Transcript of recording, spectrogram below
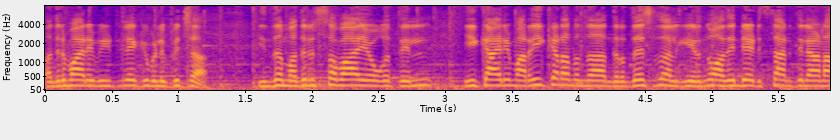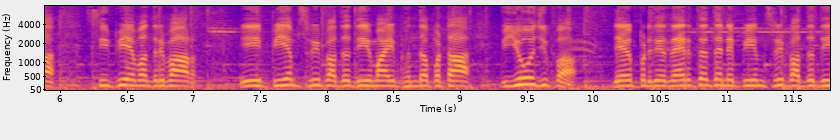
മന്ത്രിമാരെ വീട്ടിലേക്ക് വിളിപ്പിച്ച ഇന്ന് മന്ത്രിസഭാ യോഗത്തിൽ ഈ കാര്യം അറിയിക്കണമെന്ന് നിർദ്ദേശം നൽകിയിരുന്നു. അതിന്റെ അടിസ്ഥാനത്തിലാണ് സി പി ഐ മന്ത്രിമാർ ഈ പി എം ശ്രീ പദ്ധതിയുമായി ബന്ധപ്പെട്ട വിയോജിപ്പ് രേഖപ്പെടുത്തിയത് നേരത്തെ തന്നെ പി എം ശ്രീ പദ്ധതി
